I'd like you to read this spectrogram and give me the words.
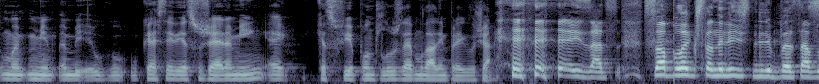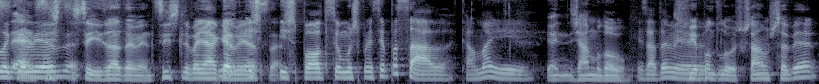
uma- a o, o que esta ideia sugere a mim é que a Sofia Ponte Luz deve mudar de emprego já. Exato. Só pela questão de isto lhe passar pela É, cabeça. isto- sim, exatamente. Se isto lhe vem à Não, cabeça, isto, isto pode ser uma experiência passada. Calma aí. já mudou. Exatamente. Sofia Ponte Luz, gostávamos de saber.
